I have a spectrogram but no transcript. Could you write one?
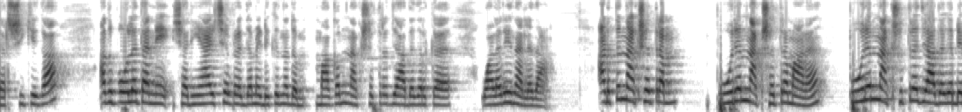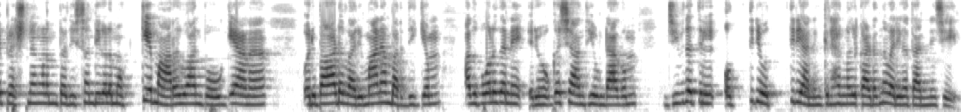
ദർശിക്കുക. അതുപോലെ തന്നെ ശനിയാഴ്ച വ്രതം എടുക്കുന്നതും മകം നക്ഷത്ര ജാതകർക്ക് വളരെ നല്ലതാണ്. അടുത്ത നക്ഷത്രം പൂരം നക്ഷത്രമാണ്. പൂരം നക്ഷത്ര ജാതകരുടെ പ്രശ്നങ്ങളും പ്രതിസന്ധികളും ഒക്കെ മാറുവാൻ പോവുകയാണ്. ഒരുപാട് വരുമാനം വർദ്ധിക്കും. അതുപോലെ തന്നെ രോഗശാന്തി ഉണ്ടാകും. ജീവിതത്തിൽ ഒത്തിരി ഒത്തിരി അനുഗ്രഹങ്ങൾ കടന്നു വരിക തന്നെ ചെയ്യും.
